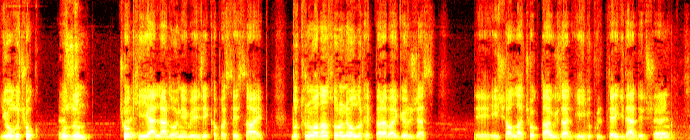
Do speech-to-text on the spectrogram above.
yolu çok Evet. uzun, çok Evet. iyi yerlerde oynayabilecek kapasiteye sahip. Bu turnuvadan sonra ne olur hep beraber göreceğiz. Eee inşallah çok daha güzel, iyi bir kulüplere gider diye düşünüyorum. Evet.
